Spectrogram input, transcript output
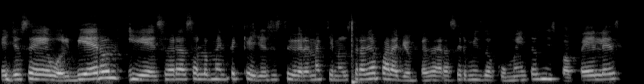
Ellos se devolvieron y eso era solamente que ellos estuvieran aquí en Australia para yo empezar a hacer mis documentos, mis papeles,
